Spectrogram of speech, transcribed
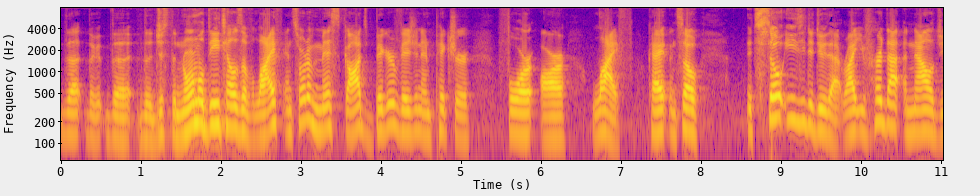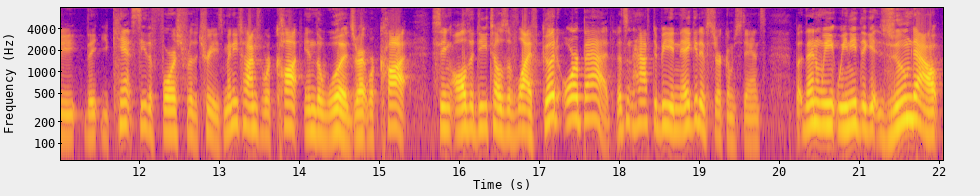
the, the, the, the, just the normal details of life, and sort of miss God's bigger vision and picture for our life. Okay? And so it's so easy to do that, right? You've heard that analogy that you can't see the forest for the trees. Many times we're caught in the woods, right? We're caught seeing all the details of life, good or bad. It doesn't have to be a negative circumstance, but then we, we need to get zoomed out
